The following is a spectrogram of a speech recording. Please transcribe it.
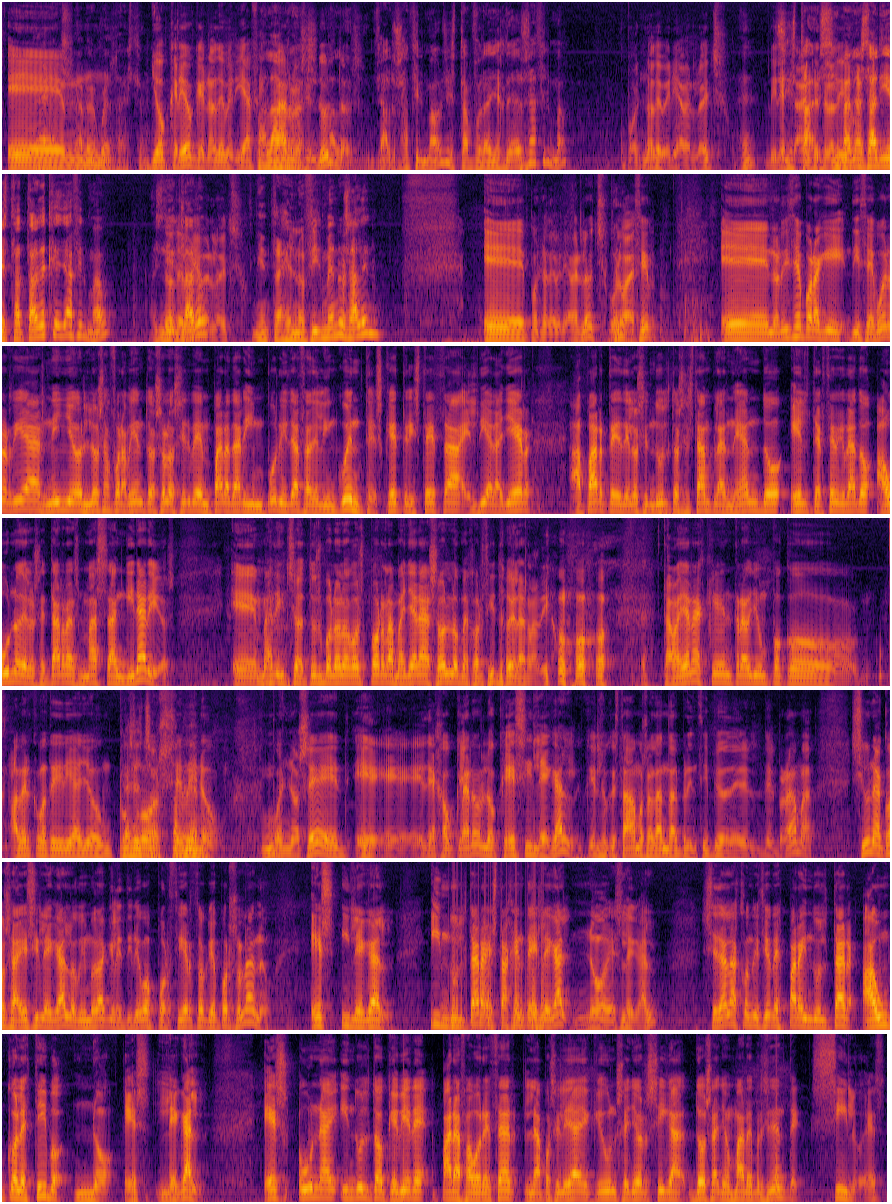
Eh, es una vergüenza esto. yo creo que no debería firmar Palabras, los indultos. palabras. Ya los ha firmado, si están fuera ya los ha firmado. Pues no debería haberlo hecho. ¿eh? Si, Directamente está- te lo si digo. van a salir esta tarde es que ya ha firmado. Así No de debería claro. haberlo hecho. Mientras él no firme, no salen. Eh, pues no debería haberlo hecho, vuelvo a decir. Eh, nos dice por aquí, dice, buenos días niños, los aforamientos solo sirven para dar impunidad a delincuentes. Qué tristeza, el día de ayer, aparte de los indultos, están planeando el tercer grado a uno de los etarras más sanguinarios. Eh, me ha dicho, tus monólogos por la mañana son lo mejorcito de la radio. Esta mañana es que he entrado yo un poco, a ver cómo te diría yo, un poco severo. ¿Mm? Pues no sé, he, he- he dejado claro lo que es ilegal, que es lo que estábamos hablando al principio del, del programa. Si una cosa es ilegal, lo mismo da que le tiremos por cierto que por solano. Es ilegal. ¿Indultar a esta gente es legal? No es legal. ¿Se dan las condiciones para indultar a un colectivo? No es legal. ¿Es un indulto que viene para favorecer la posibilidad de que un señor siga dos años más de presidente? Sí lo es.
